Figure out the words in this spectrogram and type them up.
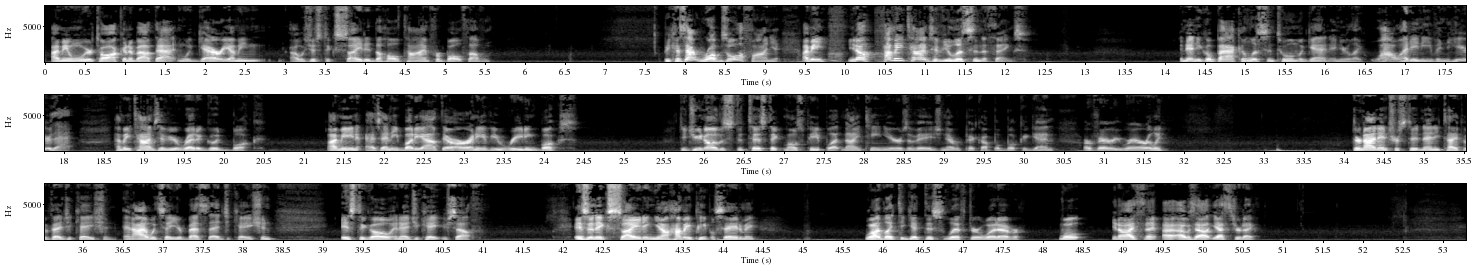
I mean, when we were talking about that and with Gary, I mean, I was just excited the whole time for both of them. Because that rubs off on you. I mean, you know, how many times have you listened to things? And then you go back and listen to them again, and you're like, wow, I didn't even hear that. How many times have you read a good book? I mean, has anybody out there, are any of you reading books? Did you know the statistic most people at 19 years of age never pick up a book again, or very rarely? They're not interested in any type of education. And I would say your best education is to go and educate yourself. Isn't exciting? You know, how many people say to me, well, I'd like to get this lift or whatever. Well, you know, I think I, I was out yesterday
